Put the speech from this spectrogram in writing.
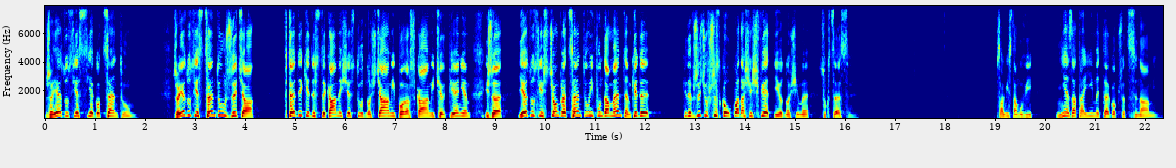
że Jezus jest Jego centrum. Że Jezus jest centrum życia wtedy, kiedy stykamy się z trudnościami, porażkami, cierpieniem i że Jezus jest ciągle centrum i fundamentem, kiedy, kiedy w życiu wszystko układa się świetnie i odnosimy sukcesy. Psalmista mówi: Nie zatajimy tego przed synami.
